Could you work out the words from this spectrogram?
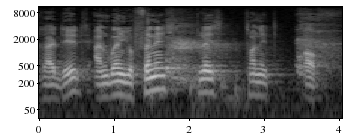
as I did, and when you finish, please turn it off.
